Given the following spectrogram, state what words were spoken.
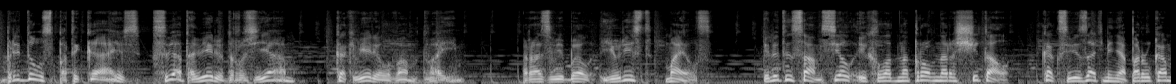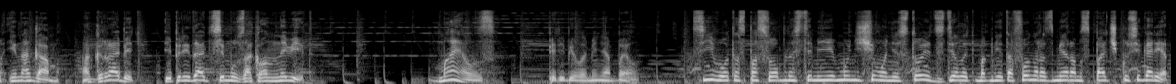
Бреду, спотыкаюсь, свято верю друзьям, как верил вам двоим. Разве был юрист Майлз? Или ты сам сел и хладнокровно рассчитал, как связать меня по рукам и ногам, ограбить и придать всему законный вид? «Майлз», — перебила меня Белл, — «с его-то способностями ему ничего не стоит сделать магнитофон размером с пачку сигарет.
